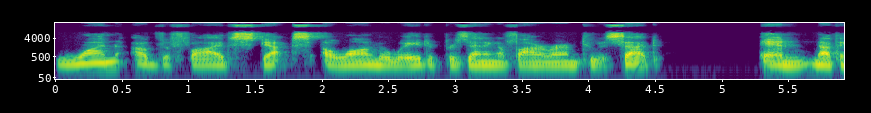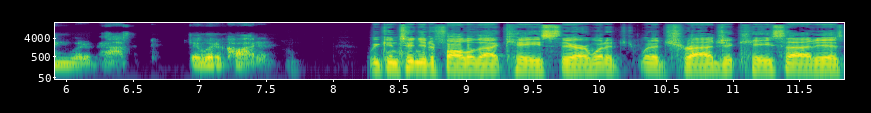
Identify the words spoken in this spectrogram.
one of the five steps along the way to presenting a firearm to a set, and nothing would have happened. They would have caught it. We continue to follow that case there. What a what a tragic case that is.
